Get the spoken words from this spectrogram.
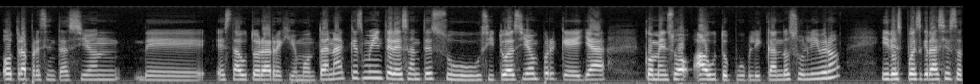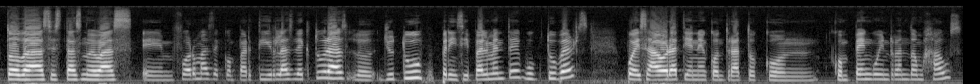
Otra presentación de esta autora regiomontana, que es muy interesante su situación porque ella comenzó autopublicando su libro y después gracias a todas estas nuevas em, formas de compartir las lecturas, lo- YouTube principalmente, Booktubers, pues ahora tiene contrato con, con Penguin Random House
